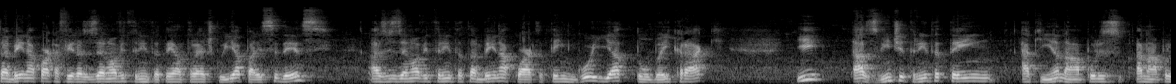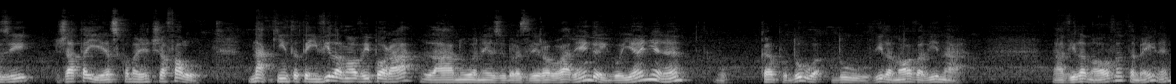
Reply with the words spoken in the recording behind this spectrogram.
Também na quarta-feira às 19h30 tem Atlético e Aparecidense. Às 19h30 também na quarta tem Goiatuba e Craque. E às 20h30 tem aqui em Anápolis, Anápolis e Jataiense, como a gente já falou. Na quinta tem Vila Nova e Porá, lá no Anésio Brasileiro Alvarenga, em Goiânia, né? no campo do, do Vila Nova, ali na, na Vila Nova também, né?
